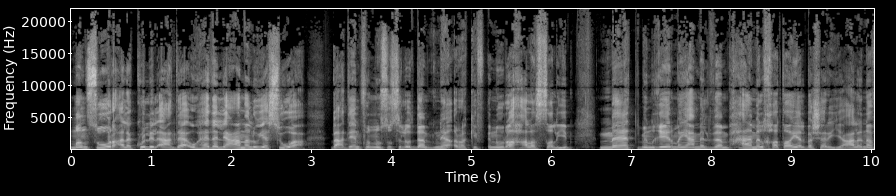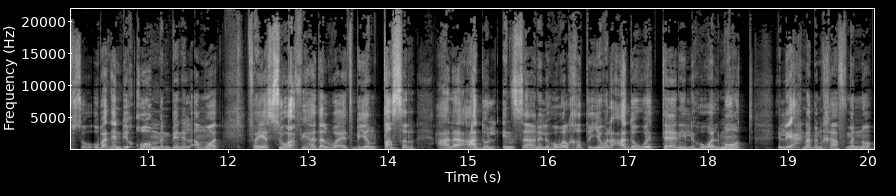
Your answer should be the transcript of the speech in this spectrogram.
منصور على كل الأعداء وهذا اللي عمله يسوع. بعدين في النصوص اللي قدام بنقرأ كيف إنه راح على الصليب مات من غير ما يعمل ذنب حامل خطايا البشرية على نفسه وبعدين بيقوم من بين الأموات. فيسوع في هذا الوقت بينتصر على عدو الإنسان اللي هو الخطية والعدو الثاني اللي هو الموت اللي إحنا بنخاف منه.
